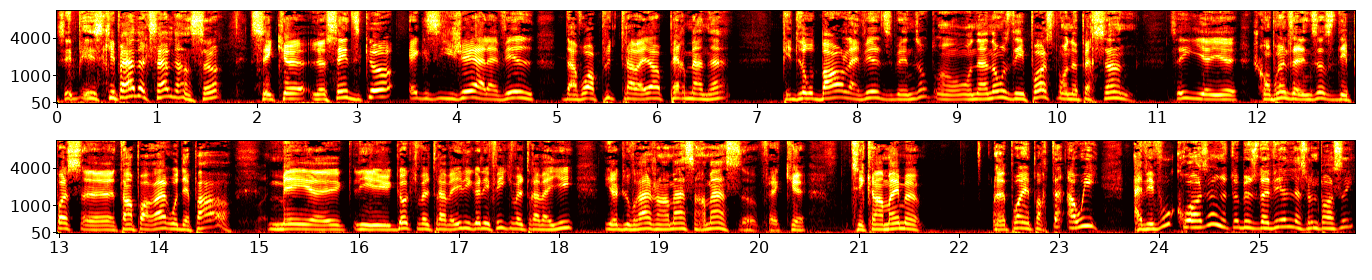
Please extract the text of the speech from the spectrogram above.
ce qui est paradoxal dans ça, c'est que le syndicat exigeait à la ville d'avoir plus de travailleurs permanents. Puis de l'autre bord, la ville dit, ben nous autres, on, annonce des postes, puis on n'a personne je comprends que vous allez me dire c'est des postes euh, temporaires au départ, mais euh, les gars qui veulent travailler, les gars, les filles qui veulent travailler, il y a de l'ouvrage en masse, en masse. Fait que c'est quand même un, point important. Ah oui, avez-vous croisé un autobus de ville la semaine passée?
